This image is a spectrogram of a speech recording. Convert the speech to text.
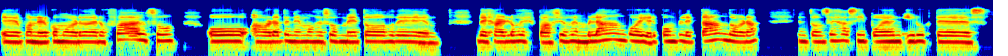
eh, poner como verdadero falso o ahora tenemos esos métodos de dejar los espacios en blanco e ir completando, ¿verdad? Entonces así pueden ir ustedes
